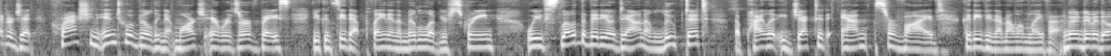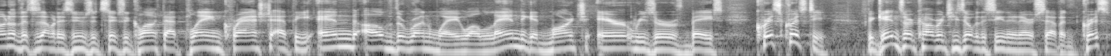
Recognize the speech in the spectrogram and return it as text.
fighter jet crashing into a building at March Air Reserve Base. You can see that plane in the middle of your screen. We've slowed the video down and looped it. The pilot ejected and survived. Good evening. I'm Ellen Leyva. And I'm David Ono. This is Eyewitness News at 6 o'clock. That plane crashed at the end of the runway while landing at March Air Reserve Base. Chris Cristi begins our coverage. He's over the scene in Air 7. Chris?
